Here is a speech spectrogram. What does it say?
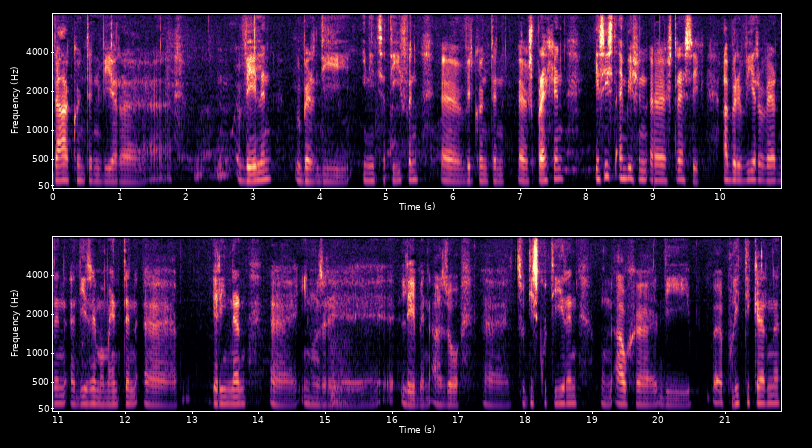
da könnten wir äh, wählen über die Initiativen. Äh, wir könnten sprechen. Es ist ein bisschen äh, stressig, aber wir werden äh, diese Momente äh, erinnern äh, in unserem Leben. Also äh, zu diskutieren und auch äh, die Politiker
